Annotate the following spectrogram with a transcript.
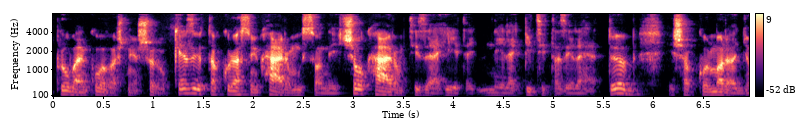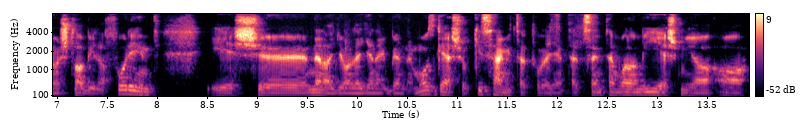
próbálunk olvasni a sorok kezőt, akkor azt mondjuk 3.24 sok, 3.17-nél egy picit azért lehet több, és akkor maradjon stabil a forint, és ne nagyon legyenek benne mozgások, kiszámítható legyen, tehát szerintem valami ilyesmi a, a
